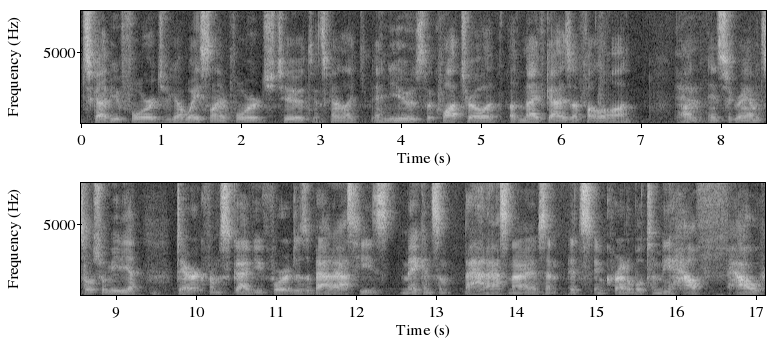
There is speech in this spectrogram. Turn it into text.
Skyview Forge. We got Wasteland Forge too. It's kind of like and use the Quattro of, of knife guys I follow on on Instagram and social media. Derek from Skyview Forge is a badass. He's making some badass knives, and it's incredible to me how how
